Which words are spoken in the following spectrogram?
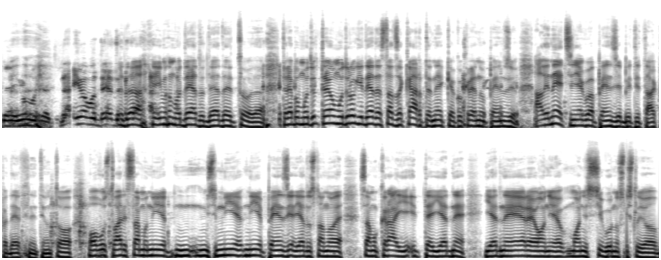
da imamo dedu. Da, imamo dedu. Da, imamo dedu, deda je tu, da. Treba mu, treba mu drugi deda sad za karte neke ako krenu u penziju. Ali neće njegova penzija biti takva, definitivno. To, ovo u stvari samo nije, mislim, nije, nije penzija, jednostavno je samo kraj te jedne, jedne ere, on je, on je sigurno smislio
